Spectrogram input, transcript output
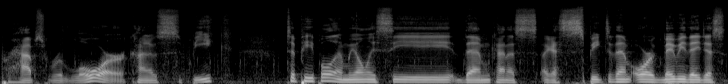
perhaps R'hllor kind of speak to people, and we only see them kind of I guess speak to them, or maybe they just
